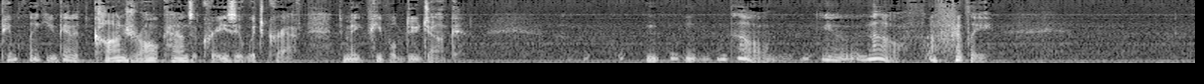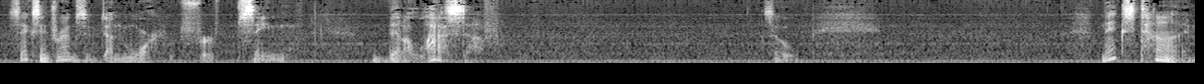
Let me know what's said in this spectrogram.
people think you've got to conjure all kinds of crazy witchcraft to make people do junk. No, you know, no, really. Sex and drugs have done more for Satan than a lot of stuff. So, next time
